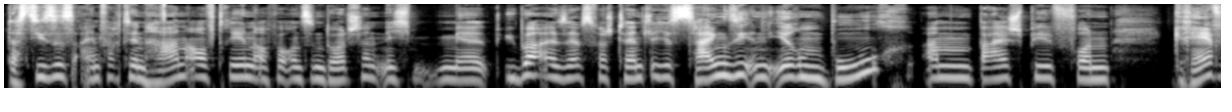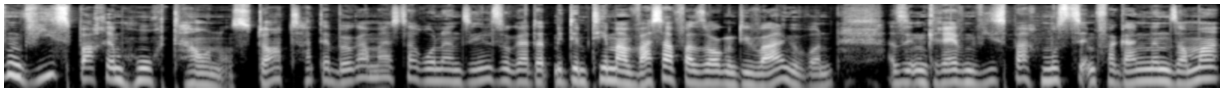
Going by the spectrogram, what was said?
Dass dieses einfach den Hahn aufdrehen auch bei uns in Deutschland nicht mehr überall selbstverständlich ist, zeigen Sie in Ihrem Buch am Beispiel von Gräfen Wiesbach im Hochtaunus. Dort hat der Bürgermeister Roland Seel sogar mit dem Thema Wasserversorgung die Wahl gewonnen. Also in Gräfen Wiesbach musste im vergangenen Sommer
